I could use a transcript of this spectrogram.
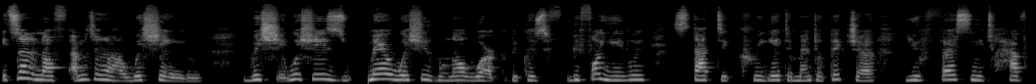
it's not enough. I'm not talking about wishing. Wish wishes, mere wishes will not work because before you even start to create a mental picture, you first need to have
